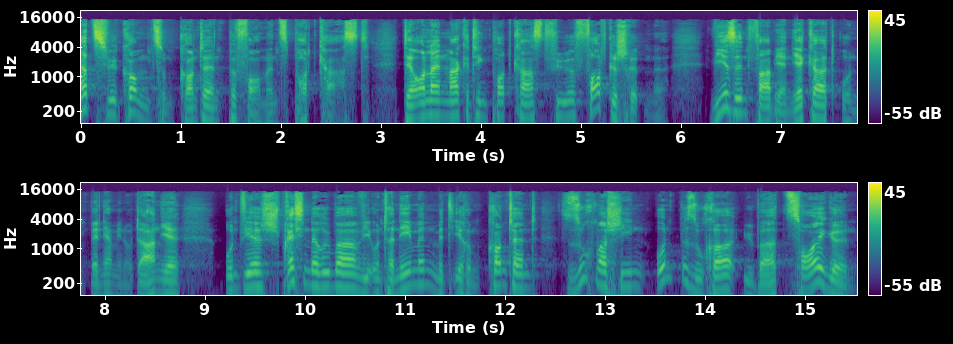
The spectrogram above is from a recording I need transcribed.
Herzlich willkommen zum Content Performance Podcast, der Online-Marketing Podcast für Fortgeschrittene. Wir sind Fabian Jeckert und Benjamin O'Daniel und wir sprechen darüber, wie Unternehmen mit ihrem Content Suchmaschinen und Besucher überzeugen.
